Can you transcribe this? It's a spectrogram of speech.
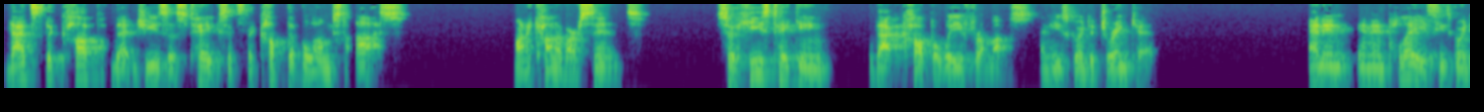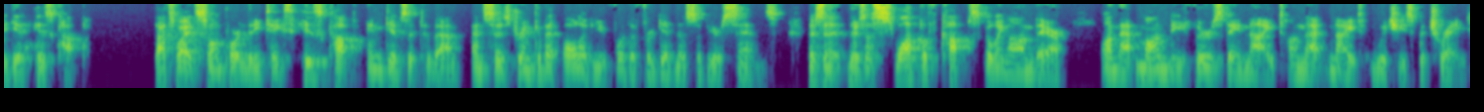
That's the cup that Jesus takes. It's the cup that belongs to us on account of our sins. So he's taking that cup away from us and he's going to drink it. And in, and in place, he's going to get his cup. That's why it's so important that he takes his cup and gives it to them and says, drink of it, all of you, for the forgiveness of your sins. There's a, there's a swap of cups going on there on that Maundy Thursday night, on that night in which he's betrayed.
